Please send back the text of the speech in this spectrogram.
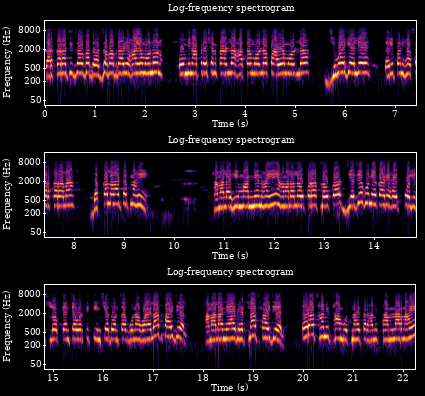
सरकाराची जबाबदारी आहे म्हणून कोमिन ऑपरेशन काढलं हात मोडलं पाय मोडलं जीव गेले तरी पण ह्या सरकाराला दक्कल वाटत नाही. आम्हाला ही मान्य नाही. आम्हाला लवकरात लवकर जे जे गुन्हेगारी आहेत पोलीस लोक त्यांच्यावरती तीनशे दोनचा गुन्हा व्हायलाच पाहिजे. आम्हाला न्याय भेटलाच पाहिजे. तरच आम्ही थांबूत नाही तर आम्ही थांबणार नाही.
